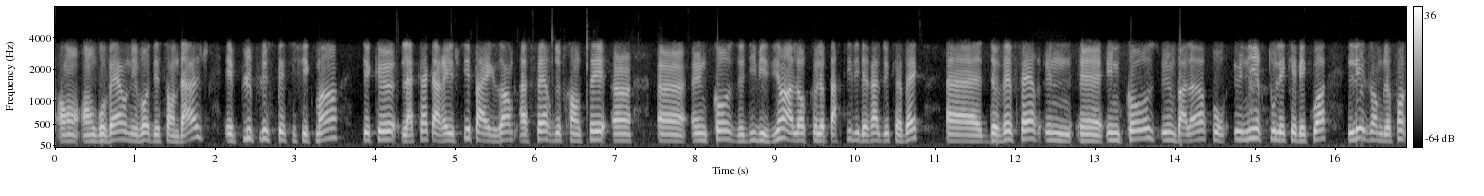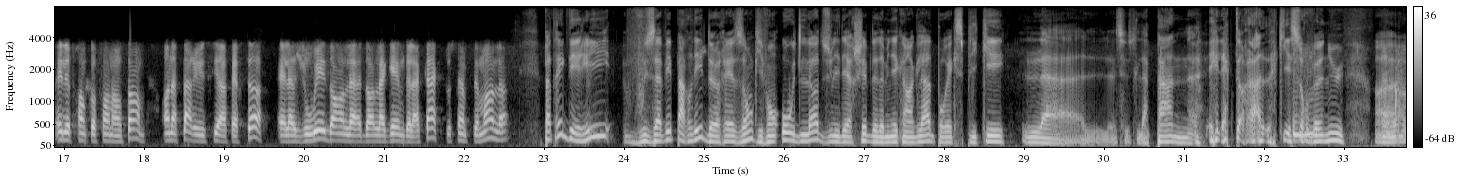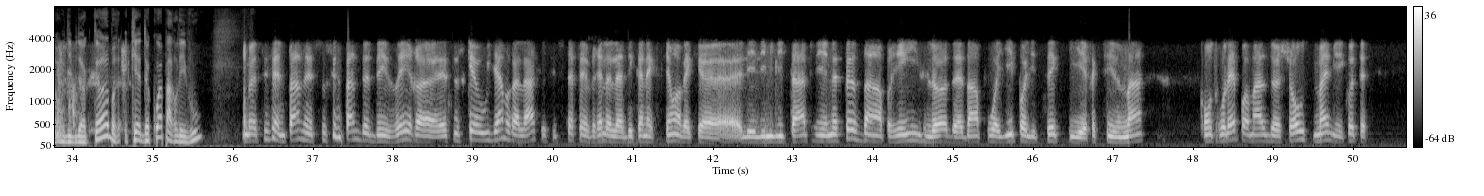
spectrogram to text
on, on gouverne au niveau des sondages et plus plus spécifiquement c'est que la CAQ a réussi, par exemple, à faire du français une cause de division, alors que le Parti libéral du Québec euh, devait faire une, euh, une cause, une valeur pour unir tous les Québécois, les anglophones et les francophones ensemble. On n'a pas réussi à faire ça. Elle a joué dans la, dans la game de la CAQ, tout simplement, là. Patrick Derry, vous avez parlé de raisons qui vont au-delà du leadership de Dominique Anglade pour expliquer la, la panne électorale qui est mhm. survenue euh, au début d'octobre. De quoi parlez-vous? Ben, c'est une panne, c'est aussi une panne de désir. Euh, c'est ce que William relate, c'est tout à fait vrai, la déconnexion avec euh, les, militants. Puis il y a une espèce d'emprise là, d'employés politiques qui effectivement contrôlaient pas mal de choses. Même, écoute,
